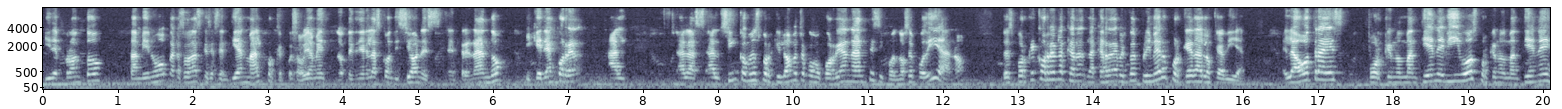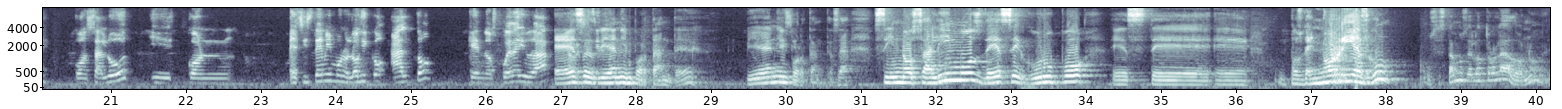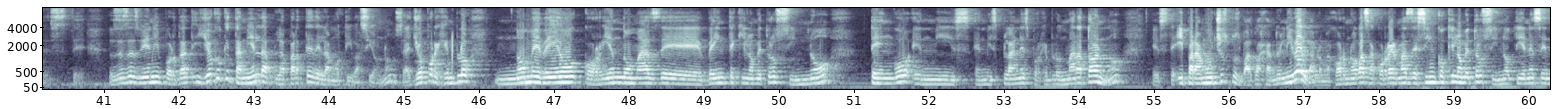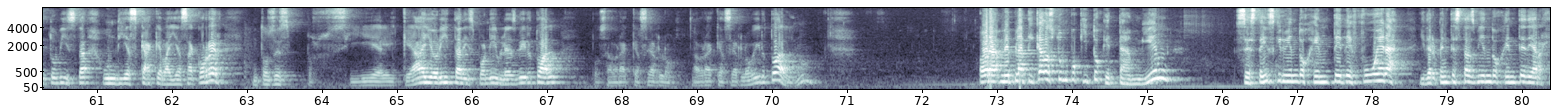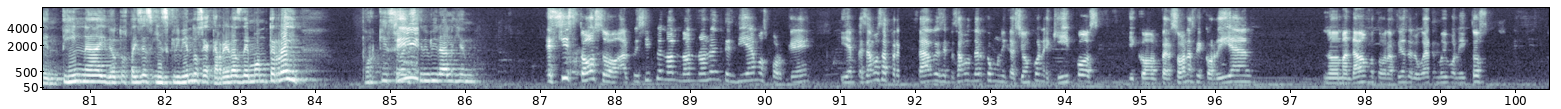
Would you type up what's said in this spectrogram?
y de pronto también hubo personas que se sentían mal porque pues obviamente no tenían las condiciones entrenando y querían correr al, a las, al 5 minutos por kilómetro como corrían antes y pues no se podía, ¿no? Entonces, ¿por qué correr la carrera virtual? Primero porque era lo que había. La otra es porque nos mantiene vivos, porque nos mantiene con salud y con el sistema inmunológico alto que nos puede ayudar. Eso es bien importante. ¿eh? Bien importante. O sea, si nos salimos de ese grupo, este, eh, pues de no riesgo, pues estamos del otro lado, ¿no? Este, entonces es bien importante. Y yo creo que también la, la, parte de la motivación, ¿no? O sea, yo, por ejemplo, no me veo corriendo más de 20 kilómetros si no tengo en mis, en mis planes, por ejemplo, un maratón, ¿no? Este, y para muchos, pues vas bajando el nivel. A lo mejor no vas a correr más de 5 kilómetros si no tienes en tu vista un 10K que vayas a correr. Entonces, pues si el que hay ahorita disponible es virtual, pues habrá que hacerlo, habrá que hacerlo virtual, ¿no? Ahora, me platicabas tú un poquito que también se está inscribiendo gente de fuera y de repente estás viendo gente de Argentina y de otros países inscribiéndose a carreras de Monterrey. ¿Por qué se va a inscribir alguien? Es chistoso. Al principio no, no, no, lo entendíamos por qué. Y empezamos a preguntarles, empezamos a tener comunicación con equipos y con personas que corrían. Nos mandaban fotografías de lugares muy bonitos,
